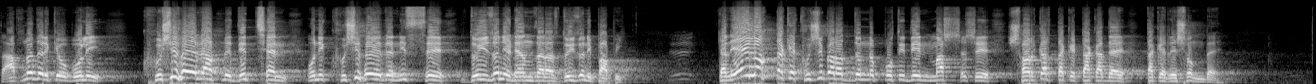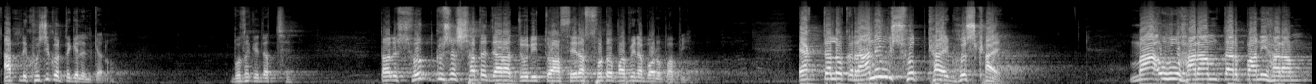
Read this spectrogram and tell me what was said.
তা আপনাদেরকেও বলি খুশি হয়ে আপনি দিচ্ছেন, উনি খুশি হয়ে নিচ্ছে, দুইজনই ডেঞ্জারাস দুইজনই পাপি। কারণ এই লোকটাকে খুশি করার জন্য প্রতিদিন মাস শেষে সরকার তাকে টাকা দেয়, তাকে রেশন দেয়। আপনি খুশি করতে গেলেন কেন? বোঝা কি যাচ্ছে? তাহলে সুদ ঘুষের সাথে যারা জড়িত আছে, এরা ছোট পাপি না বড় পাপি? একটা লোক রানিং সুদ খায়, ঘুষ খায়। মা উহু হারাম, তার পানি হারাম।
